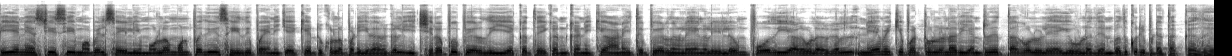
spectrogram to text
டிஎன்எஸ்டிசி மொபைல் செயலி மூலம் முன்பதிவு செய்து பயணிக்க கேட்டுக்கொள்ளப்படுகிறார்கள் இச்சிறப்பு பேருந்து இயக்கத்தை கண்காணிக்க அனைத்து பேருந்து நிலையங்களிலும் போதிய அலுவலர்கள் நியமிக்கப்பட்டுள்ளனர் என்று தகவல் வெளியாகி உள்ளது என்பது குறிப்பிடத்தக்கது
